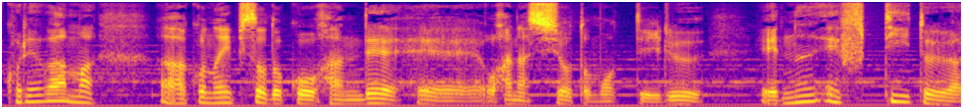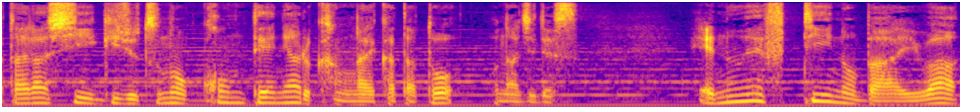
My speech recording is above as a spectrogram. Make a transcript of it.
これは、まあ、このエピソード後半で、えー、お話ししようと思っている NFT という新しい技術の根底にある考え方と同じです。NFT の場合は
